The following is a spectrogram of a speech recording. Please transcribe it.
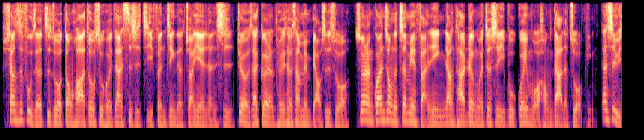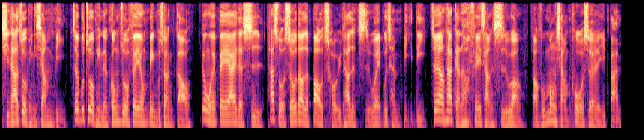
像是负责制作动画《咒术回战》四十集分镜的专业人士，就有在个人推特上面表示说，虽然观众的正面反应让他认为这是一部规模宏大的作品，但是与其他作品相比，这部作品的工作费用并不算高。更为悲哀的是，他所收到的报酬与他的职位不成比例，这让他感到非常失望，仿佛梦想破碎了一般。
